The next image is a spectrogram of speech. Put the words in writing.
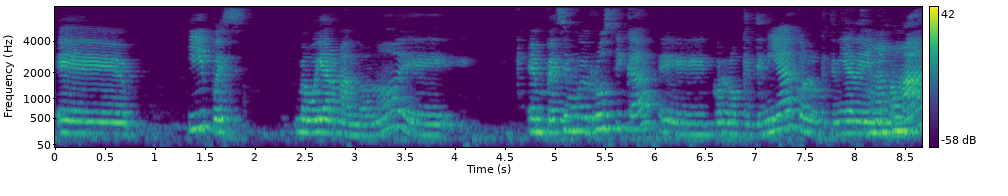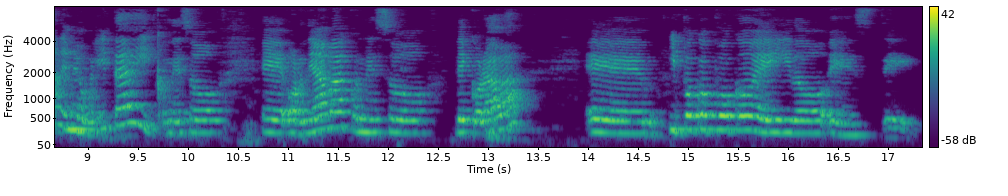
Eh, y pues me voy armando, ¿no? Eh, empecé muy rústica eh, con lo que tenía, con lo que tenía de mi mamá, de mi abuelita, y con eso horneaba, con eso decoraba. Y poco a poco he ido este,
